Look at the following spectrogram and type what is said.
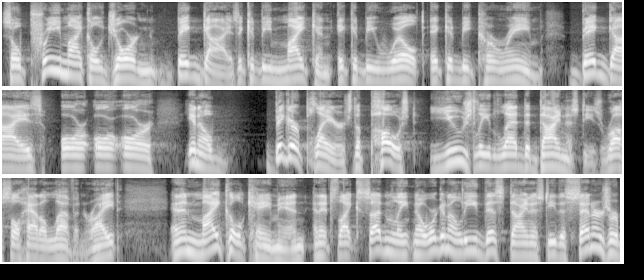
So pre Michael Jordan, big guys, it could be Mikan, it could be Wilt, it could be Kareem, big guys or or or you know, bigger players. The post usually led to dynasties. Russell had 11, right? And then Michael came in, and it's like suddenly, no, we're going to lead this dynasty. The centers are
